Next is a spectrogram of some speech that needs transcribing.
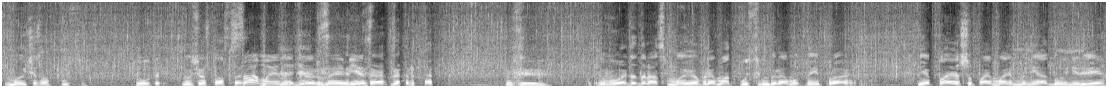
Мы ее сейчас отпустим. внутрь. Ну все, что осталось. Самое надежное место. В этот раз мы ее прям отпустим грамотно и правильно. Не, понятно, что поймали мы не одну и не две.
